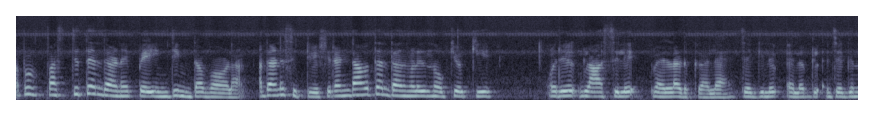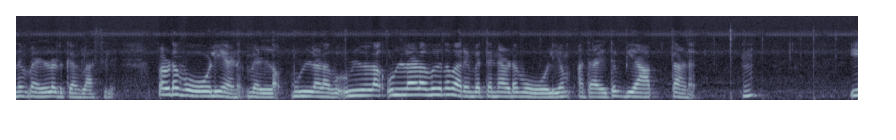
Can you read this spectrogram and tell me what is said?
അപ്പോൾ ഫസ്റ്റത്തെ എന്താണ്? പെയിന്റിങ് ദ വാളാണ് അതാണ് സിറ്റുവേഷൻ രണ്ടാമത്തെ എന്താ? നിങ്ങൾ നോക്കി നോക്കി. ഒരു ഗ്ലാസ്സിൽ വെള്ളം എടുക്കുക അല്ലേ? ജഗിൽ അല്ല ജഗിൽ നിന്ന് വെള്ളം എടുക്കുക ഗ്ലാസ്സിൽ അപ്പോൾ അവിടെ വോളിയാണ് വെള്ളം ഉള്ളളവ്. ഉള്ള ഉള്ളളവ് എന്ന് പറയുമ്പോൾ തന്നെ അവിടെ വോളിയം അതായത് വ്യാപ്താണ്. ഈ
